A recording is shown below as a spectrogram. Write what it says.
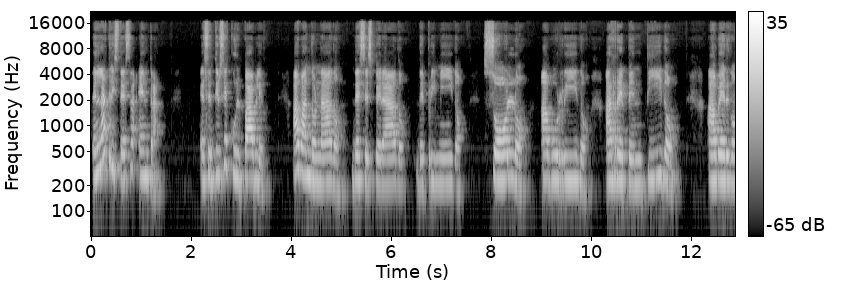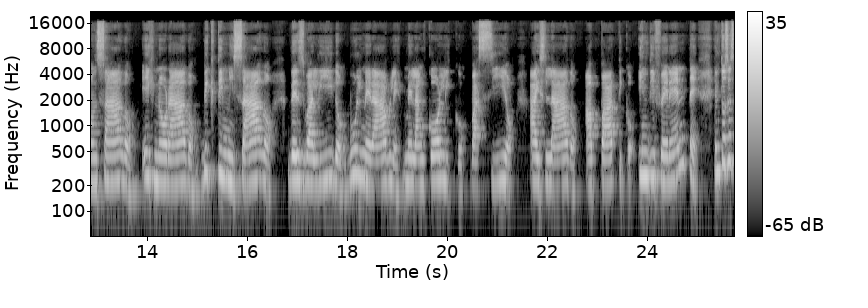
en la tristeza entra el sentirse culpable, abandonado, desesperado, deprimido, solo, aburrido, arrepentido, avergonzado, ignorado, victimizado, desvalido, vulnerable, melancólico, vacío, aislado, apático, indiferente. Entonces,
